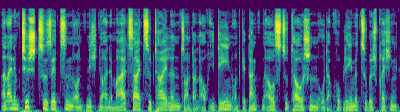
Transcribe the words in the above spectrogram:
An einem Tisch zu sitzen und nicht nur eine Mahlzeit zu teilen, sondern auch Ideen und Gedanken auszutauschen oder Probleme zu besprechen,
